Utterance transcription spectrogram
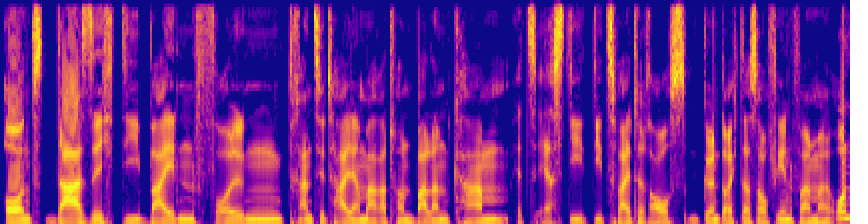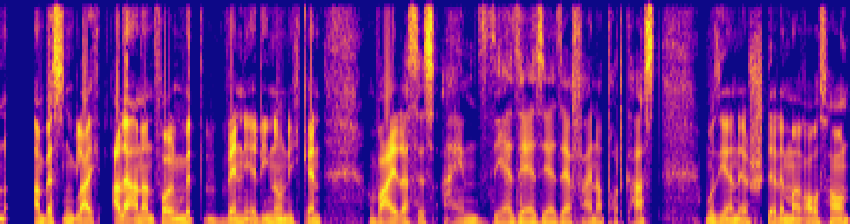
Und da sich die beiden Folgen Transitalia Marathon ballern, kam jetzt erst die, die zweite raus. Gönnt euch das auf jeden Fall mal. Und am besten gleich alle anderen Folgen mit, wenn ihr die noch nicht kennt, weil das ist ein sehr, sehr, sehr, sehr feiner Podcast. Muss ich an der Stelle mal raushauen.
